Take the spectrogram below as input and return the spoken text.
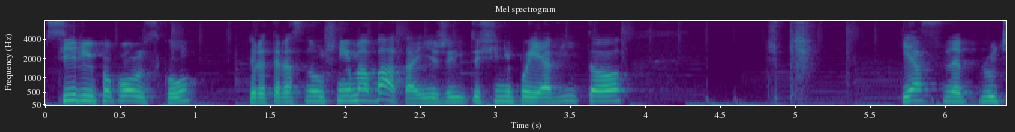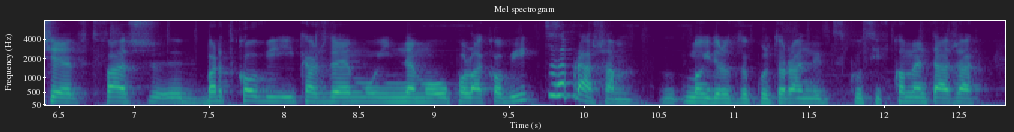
Siri po polsku, które teraz no już nie ma bata, jeżeli to się nie pojawi, to jasne plucie w twarz y, Bartkowi i każdemu innemu Polakowi, to zapraszam, moi drodzy, do kulturalnych dyskusji w komentarzach.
